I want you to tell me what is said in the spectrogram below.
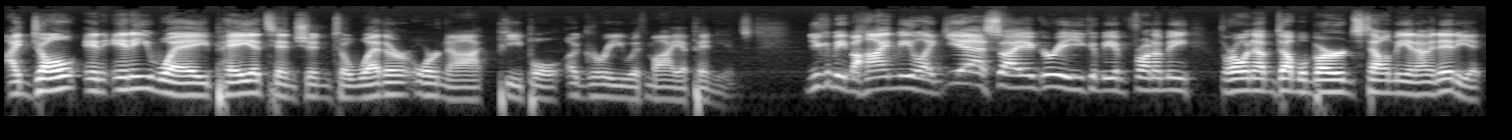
I don't in any way pay attention to whether or not people agree with my opinions. You can be behind me, like, yes, I agree. You can be in front of me, throwing up double birds, telling me and I'm an idiot.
